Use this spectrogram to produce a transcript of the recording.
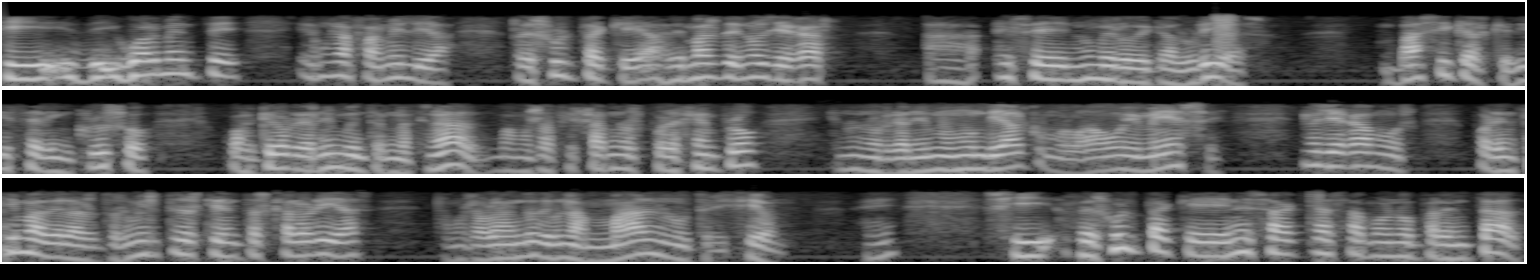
Si igualmente en una familia resulta que además de no llegar a ese número de calorías básicas que dice incluso cualquier organismo internacional. Vamos a fijarnos, por ejemplo, en un organismo mundial como la OMS. No llegamos por encima de las 2.300 calorías, estamos hablando de una malnutrición. ¿eh? Si resulta que en esa casa monoparental,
